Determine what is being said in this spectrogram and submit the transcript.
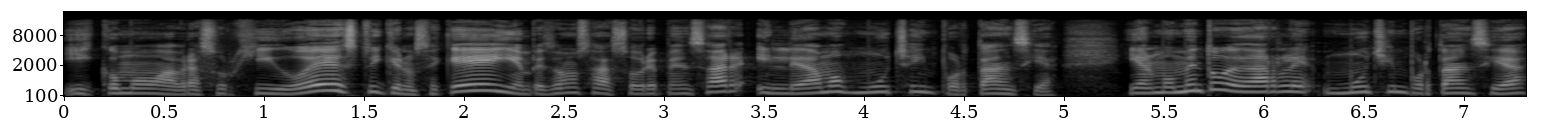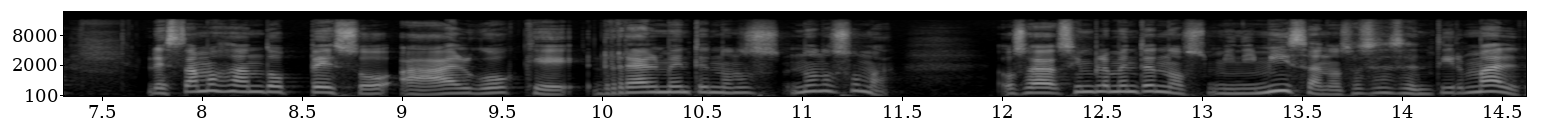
¿Y cómo habrá surgido esto? Y que no sé qué. Y empezamos a sobrepensar y le damos mucha importancia. Y al momento de darle mucha importancia, le estamos dando peso a algo que realmente no nos, no nos suma. O sea, simplemente nos minimiza, nos hace sentir mal.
